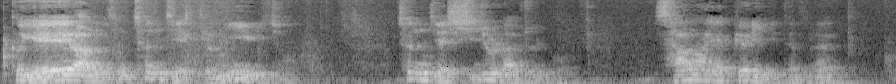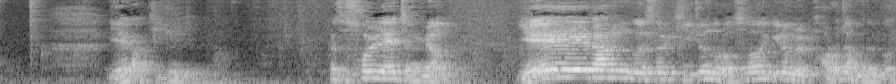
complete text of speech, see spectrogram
그 예라는 것은 천지의 경이이죠. 천지의 시줄 날줄이고 상하의 별이기 때문에 예가 기준이 됩니다. 그래서 솔예 정명 예라는 것을 기준으로서 이름을 바로잡는 것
